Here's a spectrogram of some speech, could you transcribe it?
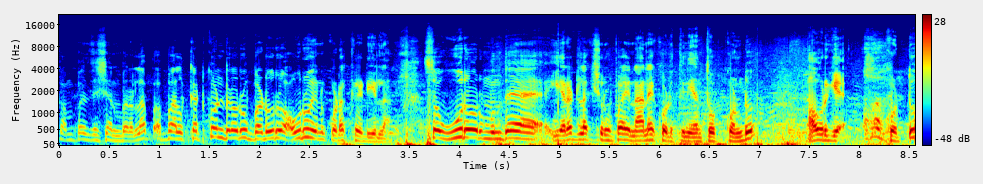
ಕಂಪನ್ಸೇಷನ್ ಬರಲ್ಲ. ಪಾಪ ಅಲ್ಲಿ ಕಟ್ಕೊಂಡಿರೋರು, ಬಡವರು, ಅವರು ಏನು ಕೊಡೋಕ್ಕೆ ರೆಡಿ ಇಲ್ಲ. ಸೊ ಊರವ್ರ ಮುಂದೆ ಎರಡು ಲಕ್ಷ ರೂಪಾಯಿ ನಾನೇ ಕೊಡ್ತೀನಿ ಅಂತ ಒಪ್ಕೊಂಡು ಅವ್ರಿಗೆ ಕೊಟ್ಟು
